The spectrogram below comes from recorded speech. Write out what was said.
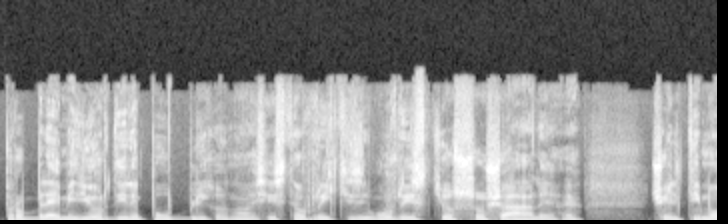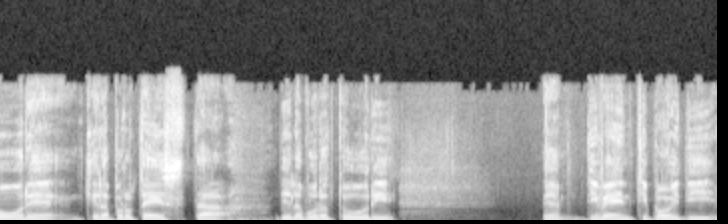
problemi di ordine pubblico, no? esiste un, rischio, un rischio sociale. Eh? C'è il timore che la protesta dei lavoratori eh, diventi poi di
